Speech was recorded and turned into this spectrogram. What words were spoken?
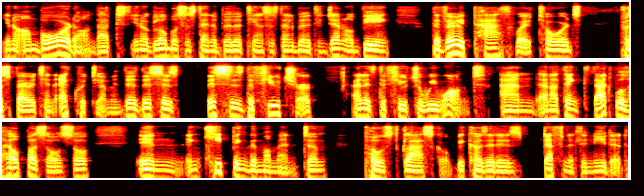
you know on board on that you know global sustainability and sustainability in general being the very pathway towards prosperity and equity. I mean th this is this is the future and it's the future we want. And, and I think that will help us also in, in keeping the momentum post Glasgow because it is definitely needed.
